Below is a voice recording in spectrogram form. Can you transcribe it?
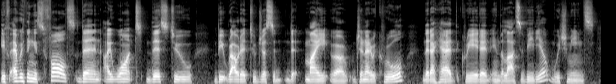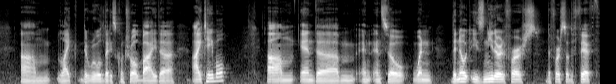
if everything is false, then I want this to be routed to just the, my uh, generic rule that I had created in the last video, which means um, like the rule that is controlled by the itable. Um, and, um, and, and so when the note is neither the first, the first or the fifth,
